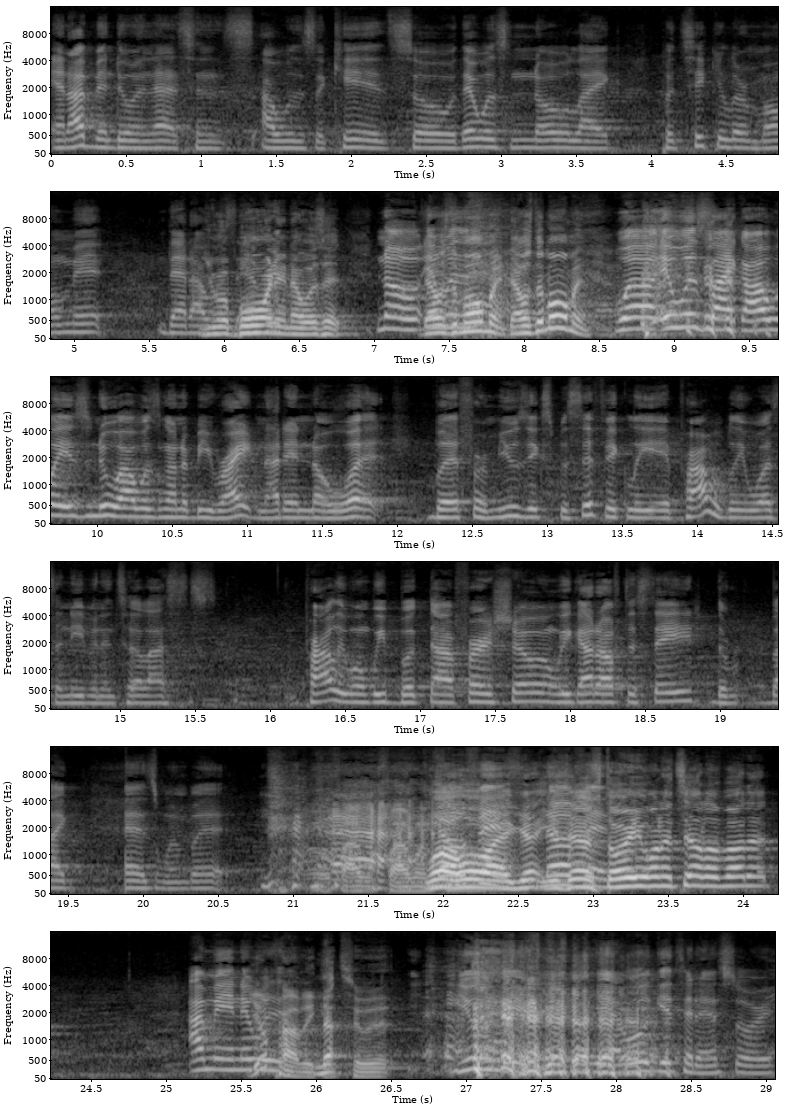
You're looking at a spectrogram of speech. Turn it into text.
and I've been doing that since I was a kid. So there was no like particular moment that I was You was were born ever- and that was it. No, that it was, the moment. That was the moment. Well, it was like I always knew I was gonna be writing. I didn't know what, but for music specifically, it probably wasn't even until I, s- probably when we booked our first show and we got off the stage, the like as one, but. Five- five- one- Whoa, No whoa, offense, is no there a story you want to tell about it? I mean, it You'll was. probably get to it. You'll hear it. Yeah, we'll get to that story.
